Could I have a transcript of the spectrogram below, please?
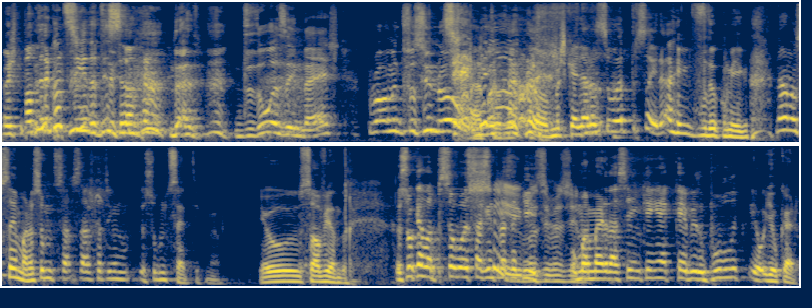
mas pode ter acontecido, atenção. De, de duas em dez, provavelmente funcionou. mas se calhar eu sou a terceira. Ai, fodeu comigo. Não, não sei, mano. Eu sou muito, sabes que eu, tenho, eu sou muito cético, meu. Eu só vendo. Eu sou aquela pessoa, se alguém Sim, traz aqui uma merda assim, quem é que quer vir do público? Eu, eu quero.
